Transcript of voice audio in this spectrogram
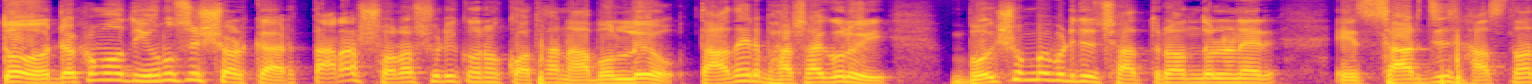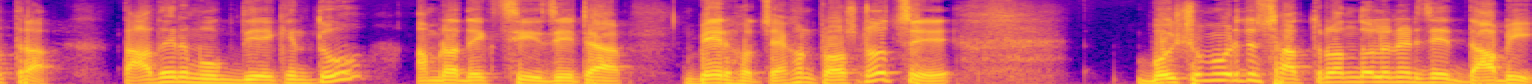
তো, ডক্টর মোহাম্মদ ইউনুসের সরকার, তারা সরাসরি কোনো কথা না বললেও তাদের ভাষাগুলোই বৈষম্য বিরোধী ছাত্র আন্দোলনের এই সার্জিস হাসনাত্রা তাদের মুখ দিয়ে কিন্তু আমরা দেখছি যে এটা বের হচ্ছে। এখন প্রশ্ন হচ্ছে বৈষম্য বিরোধী ছাত্র আন্দোলনের যে দাবি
